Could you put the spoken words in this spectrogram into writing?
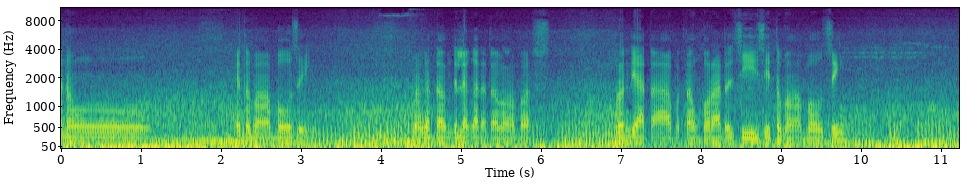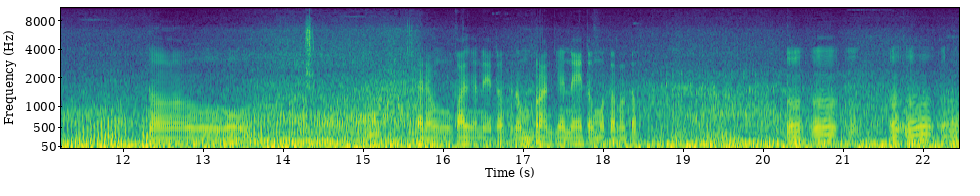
Anong ito mga bossing. Magandang dilaga na ito mga boss. Pero hindi ata abot ang 400cc ito mga bossing. Ito anong kan nga na ito anong brand nga na itong motor na to? Uh uh uh uh uh uh.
